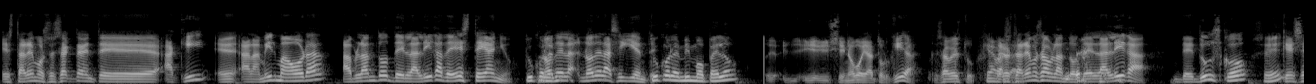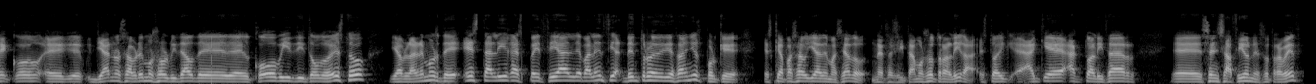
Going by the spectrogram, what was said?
estaremos exactamente aquí, eh, a la misma hora, hablando de la liga de este año, con no, el- de la, no de la siguiente. ¿Tú con el mismo pelo? Y, y si no voy a Turquía, ¿qué sabes tú? ¿Qué Pero estaremos hablando de la liga de Dusko, que se eh, ya nos habremos olvidado de- del COVID y todo esto, y hablaremos de esta liga especial de Valencia dentro de 10 años, porque es que ha pasado ya demasiado. Necesitamos otra liga. Esto hay, hay que actualizar eh, sensaciones otra vez,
